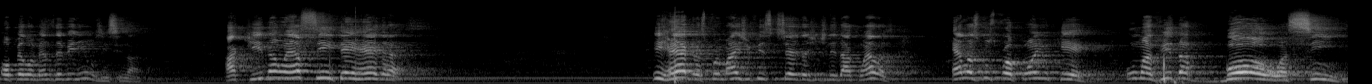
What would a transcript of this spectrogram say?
ou pelo menos deveríamos ensinar. Aqui não é assim, tem regras. E regras, por mais difícil que seja da gente lidar com elas, elas nos propõem o quê? Uma vida boa, sim.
